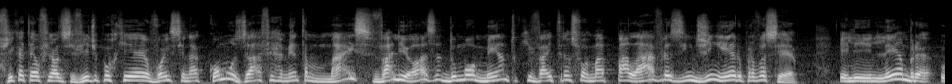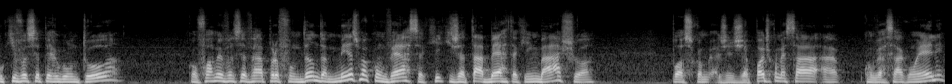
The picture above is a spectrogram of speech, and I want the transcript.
Fica até o final desse vídeo porque eu vou ensinar como usar a ferramenta mais valiosa do momento que vai transformar palavras em dinheiro para você. Ele lembra o que você perguntou, conforme você vai aprofundando a mesma conversa aqui, que já está aberta aqui embaixo, ó, posso, a gente já pode começar a conversar com ele.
